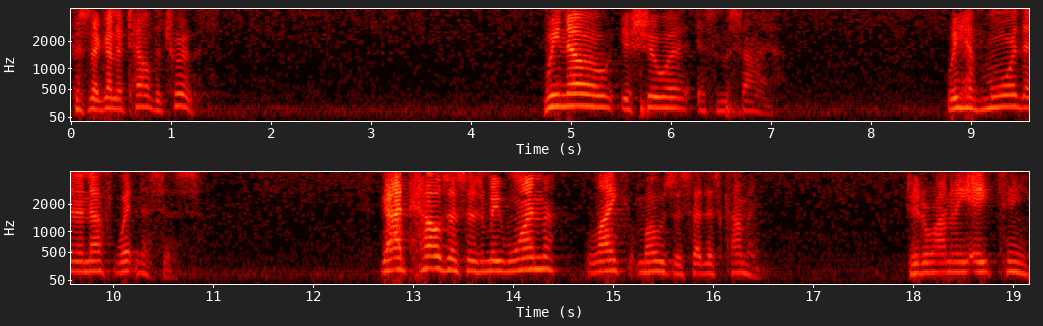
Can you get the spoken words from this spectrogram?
Because they're going to tell the truth. We know Yeshua is the Messiah. We have more than enough witnesses. God tells us there's going to be one like Moses that is coming. Deuteronomy 18.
